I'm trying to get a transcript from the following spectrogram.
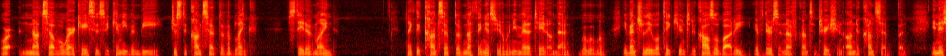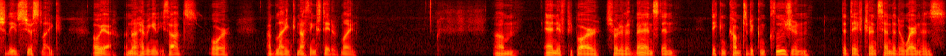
or not self-aware cases, it can even be just the concept of a blank state of mind. Like the concept of nothingness, you know, when you meditate on that, eventually it will take you into the causal body if there's enough concentration on the concept. But initially it's just like oh yeah, I'm not having any thoughts or a blank nothing state of mind. Um, and if people are sort of advanced, then they can come to the conclusion that they've transcended awareness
